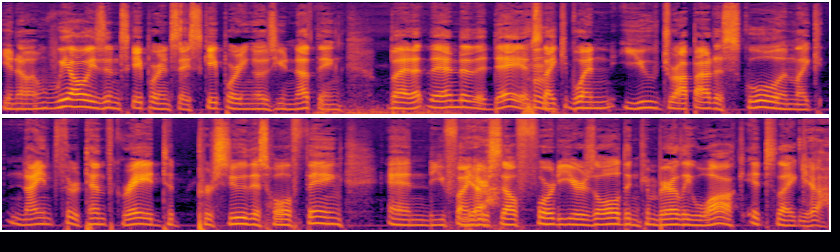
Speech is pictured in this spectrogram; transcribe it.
you know, and we always in skateboarding say skateboarding owes you nothing. But at the end of the day, it's hmm. like when you drop out of school in like ninth or 10th grade to pursue this whole thing and you find yeah. yourself 40 years old and can barely walk it's like yeah.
